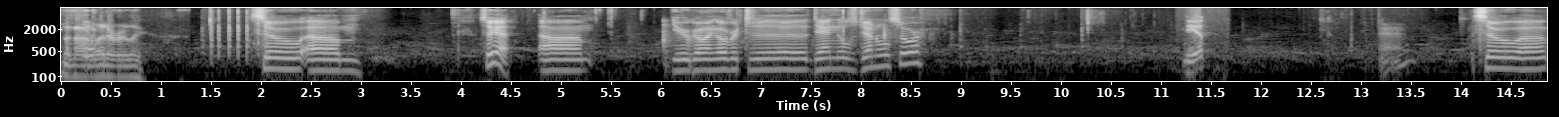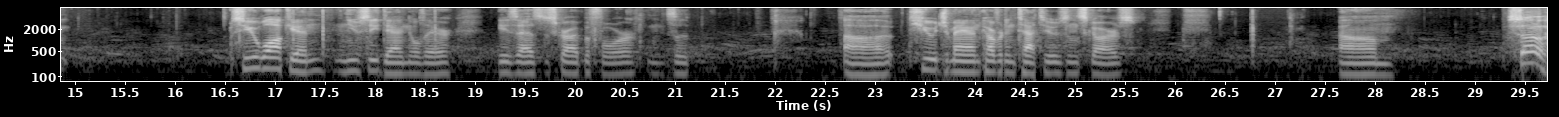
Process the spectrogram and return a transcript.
but not literally. So, um, so yeah, um, You're going over to Daniel's general store? Yep. Alright. So, uh, so you walk in and you see Daniel there. He's as described before. He's a uh, huge man covered in tattoos and scars. Um, So,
